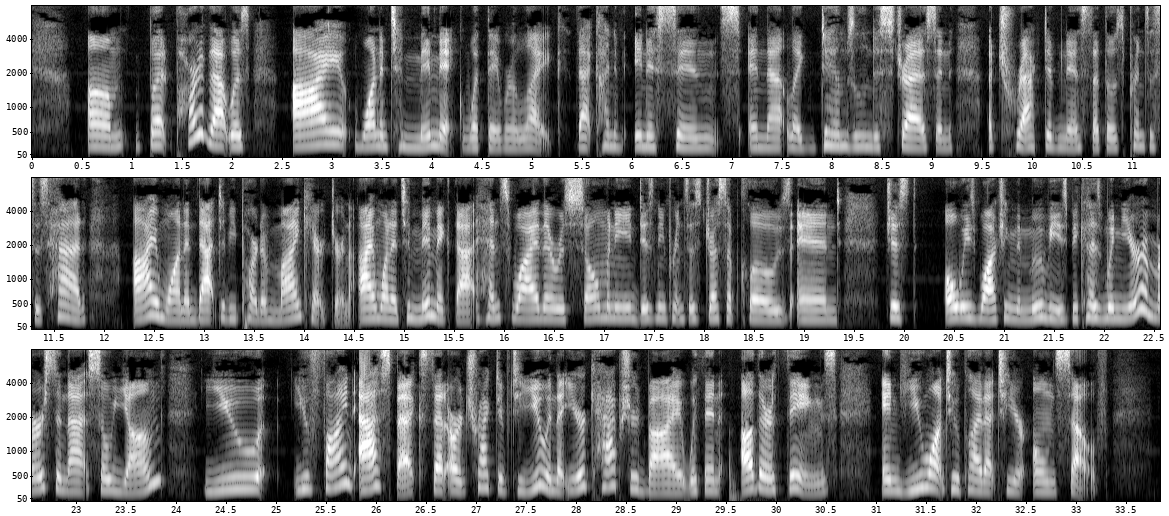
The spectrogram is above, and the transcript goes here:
Um, but part of that was I wanted to mimic what they were like that kind of innocence and that like damsel in distress and attractiveness that those princesses had. I wanted that to be part of my character and I wanted to mimic that. Hence why there was so many Disney princess dress up clothes and just always watching the movies because when you're immersed in that so young, you you find aspects that are attractive to you and that you're captured by within other things and you want to apply that to your own self.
